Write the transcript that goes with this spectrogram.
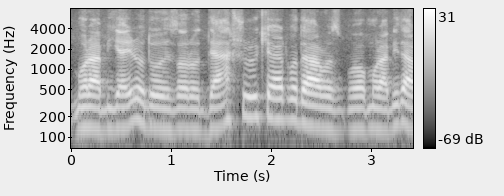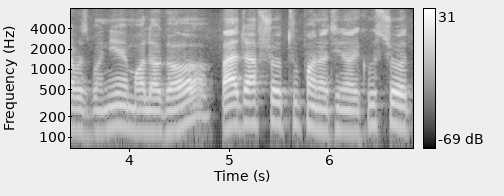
مربیگری رو 2010 شروع کرد با, دروز... با مربی دروازبانی مالاگا. بعد رفت شد تو پاناتینایکوس شد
